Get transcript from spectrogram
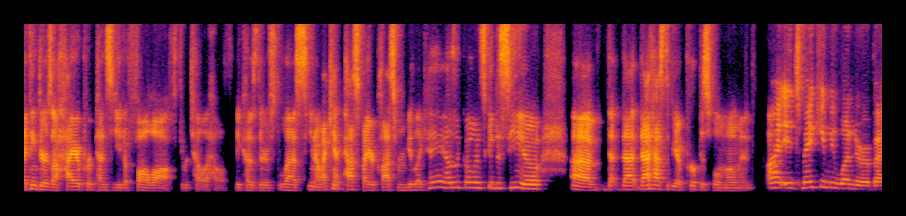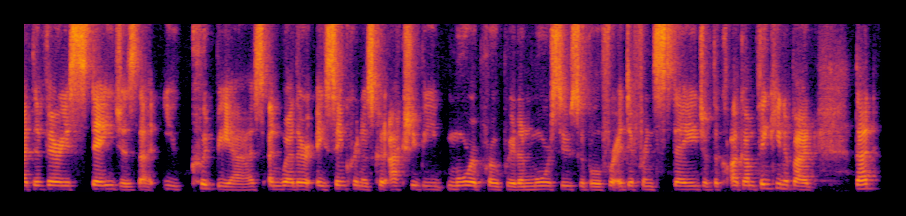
I think there's a higher propensity to fall off through telehealth because there's less, you know, I can't pass by your classroom and be like, hey, how's it going? It's good to see you. Uh, that, that, that has to be a purposeful moment. I, it's making me wonder about the various stages that you could be at and whether asynchronous could actually be more appropriate and more suitable for a different stage of the, like I'm thinking about that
